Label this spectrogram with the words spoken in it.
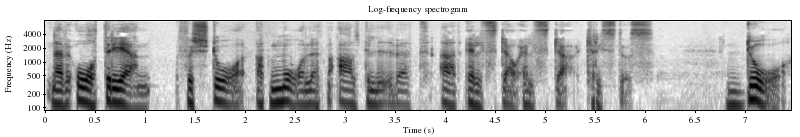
När vi återigen förstår att målet med allt i livet är att älska och älska Kristus. Då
